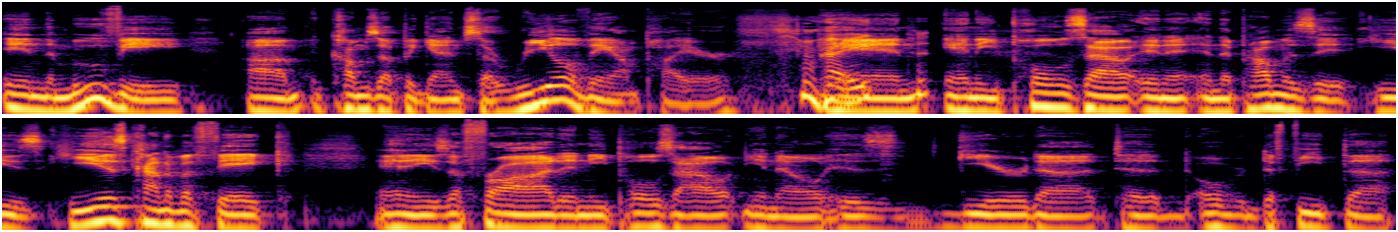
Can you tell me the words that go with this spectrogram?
in the movie um, comes up against a real vampire Right. and and he pulls out and and the problem is that he's he is kind of a fake and he's a fraud and he pulls out you know his gear to to over defeat the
